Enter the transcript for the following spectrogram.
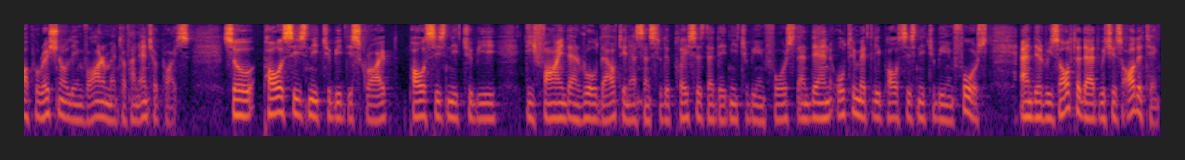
operational environment of an enterprise. So, policies need to be described, policies need to be defined and rolled out, in essence, to the places that they need to be enforced. And then ultimately, policies need to be enforced. And the result of that, which is auditing,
